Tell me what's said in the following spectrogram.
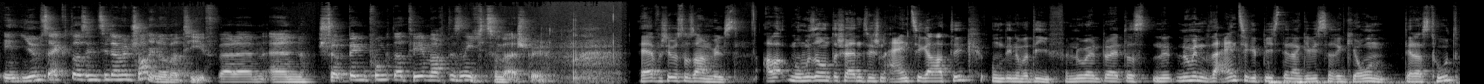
in ihrem Sektor sind sie damit schon innovativ, weil ein, ein Shopping.at macht es nicht zum Beispiel. Ja, ich verstehe, was du sagen willst. Aber man muss auch unterscheiden zwischen einzigartig und innovativ. Nur wenn du etwas, nur wenn du der Einzige bist in einer gewissen Region, der das tut,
